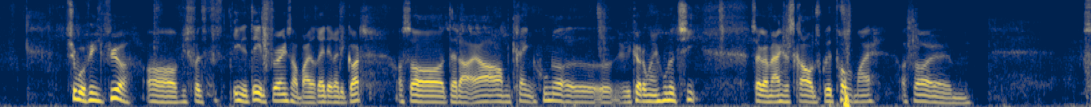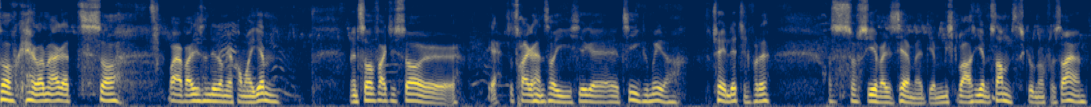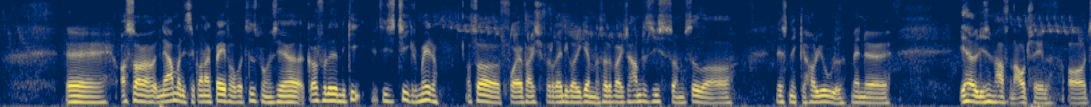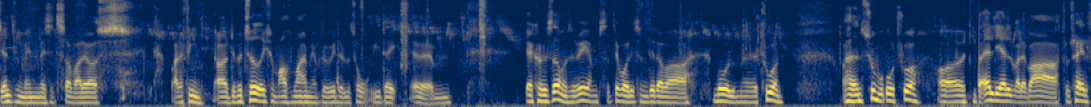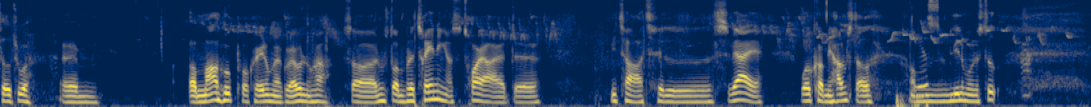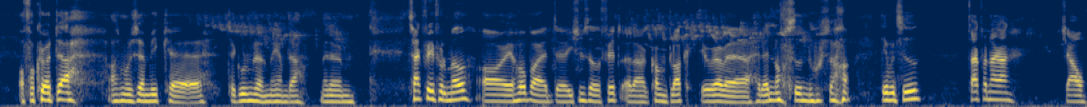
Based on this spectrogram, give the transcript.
super fin fyr, og vi får en del føringsarbejdet rigtig, rigtig godt. Og så da der er omkring 100, vi kørte omkring 110, så jeg kan mærke, at skraven skulle lidt på for mig. Og så, øhm, så kan jeg godt mærke, at så var jeg faktisk sådan lidt, om jeg kommer igennem. Men så faktisk så, øh, ja, så trækker han så i cirka øh, 10 km. Totalt legend for det. Og så, så siger jeg faktisk til ham, at jamen, vi skal bare hjem sammen, så skal du nok få sejren. Øh, og så nærmer de sig godt nok bagfra på et tidspunkt, så jeg godt få lidt energi de 10 km. Og så får jeg faktisk fået rigtig godt igennem, og så er det faktisk ham til sidst, som sidder og næsten ikke kan holde hjulet. Men øh, jeg havde jo ligesom haft en aftale, og gentlemanmæssigt så var det også ja, var det fint. Og det betød ikke så meget for mig, om jeg blev et eller to i dag. Øh, jeg kvalificerede mig til VM, så det var ligesom det, der var målet med turen. Og havde en super god tur, og de, alt i alt var det bare totalt fed tur. Øh, og meget hook på at køre endnu mere gravel nu her. Så nu står den på lidt træning, og så tror jeg, at øh, vi tager til Sverige, World Cup i Halmstad, om Yes. en lille måneds tid. Og får kørt der, og så må vi se, om vi kan tage guldmedaljen med hjem der. Men øhm, tak fordi I fulgte med, og jeg håber, at øh, I synes, det var fedt, at der kom en blog. Det er jo ved at være halvanden år siden nu, så det er på tide. Tak for den her gang. Ciao.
